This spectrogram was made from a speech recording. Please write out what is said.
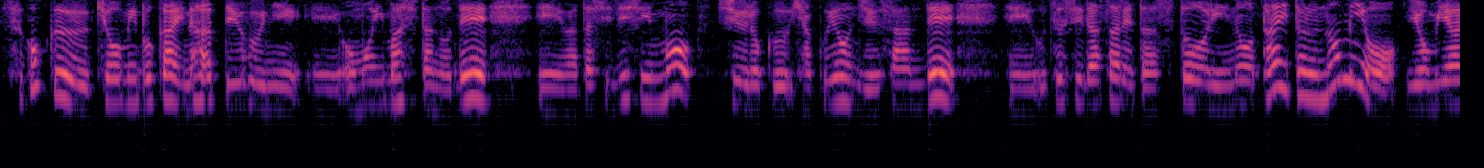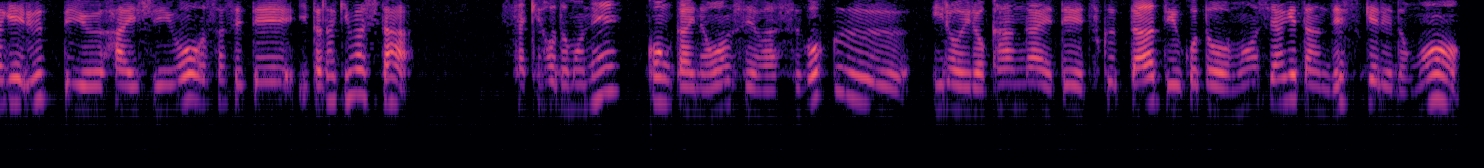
すごく興味深いなっていうふうに、え思いましたので、え私自身も収録143で、え映し出されたストーリーのタイトルのみを読み上げるっていう配信をさせていただきました。先ほどもね今回の音声はすごくいろいろ考えて作ったっていうことを申し上げたんですけれども、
